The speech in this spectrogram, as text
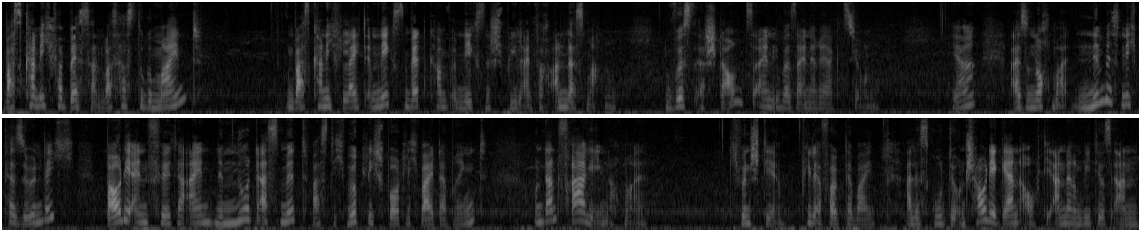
was kann ich verbessern? Was hast du gemeint? Und was kann ich vielleicht im nächsten Wettkampf, im nächsten Spiel einfach anders machen? Du wirst erstaunt sein über seine Reaktion. Ja? Also nochmal, nimm es nicht persönlich, bau dir einen Filter ein, nimm nur das mit, was dich wirklich sportlich weiterbringt und dann frage ihn nochmal. Ich wünsche dir viel Erfolg dabei, alles Gute und schau dir gerne auch die anderen Videos an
